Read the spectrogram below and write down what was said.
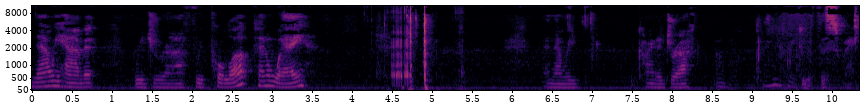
now we have it. We draft, we pull up and away. And then we kind of draft, oh, maybe we do it this way.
